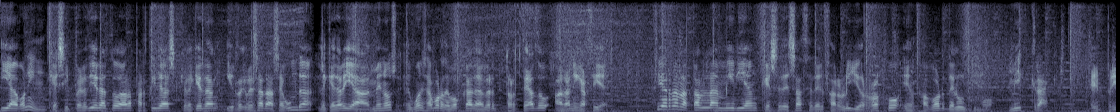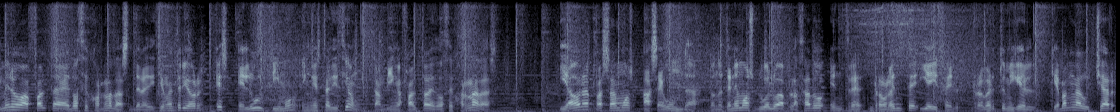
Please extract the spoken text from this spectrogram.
y a Bonín, que si perdiera todas las partidas que le quedan y regresara a segunda, le quedaría al menos el buen sabor de boca de haber torteado a Dani García. Cierra la tabla Miriam que se deshace del farolillo rojo en favor del último, Mick Crack. El primero a falta de 12 jornadas de la edición anterior es el último en esta edición, también a falta de 12 jornadas. Y ahora pasamos a segunda, donde tenemos duelo aplazado entre Rolente y Eiffel, Roberto y Miguel, que van a luchar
